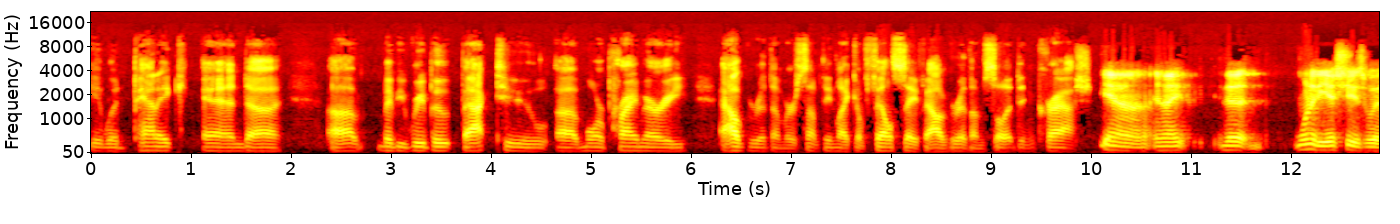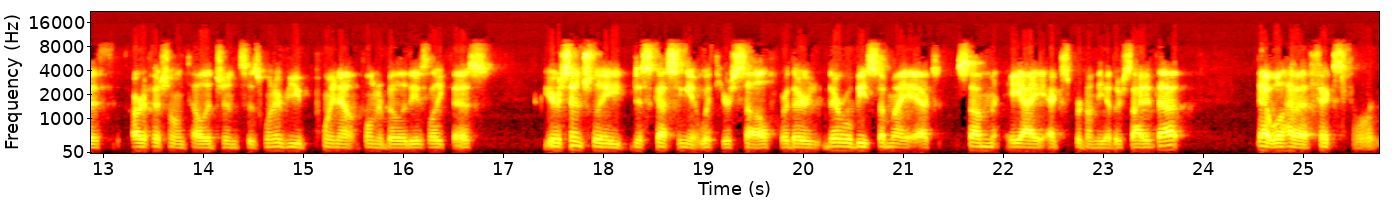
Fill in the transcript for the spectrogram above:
it would panic and uh, uh, maybe reboot back to a more primary algorithm or something like a fail-safe algorithm so it didn't crash. Yeah, and I the one of the issues with artificial intelligence is whenever you point out vulnerabilities like this, you're essentially discussing it with yourself, where there there will be some AI, some AI expert on the other side of that that will have a fix for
